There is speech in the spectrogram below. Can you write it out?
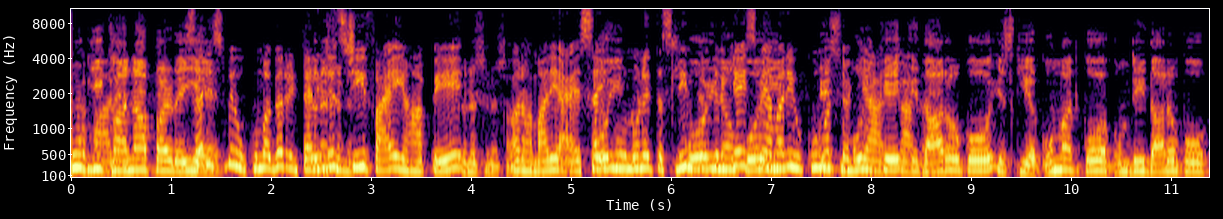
मुँह की खाना पड़ रही है। इसमें हुकूमत अगर इंटेलिजेंस चीफ आए यहाँ पे सुने, सुने, सुने। और हमारे कोई- को उन्होंने तस्लीम कोई ना कोई हमारी हुकूमत के इदारों को इसकी हुकूमत को हुकूमती इदारों को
